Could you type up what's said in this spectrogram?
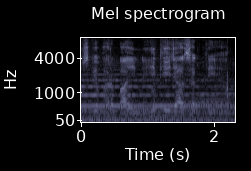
उसकी भरपाई नहीं की जा सकती है।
